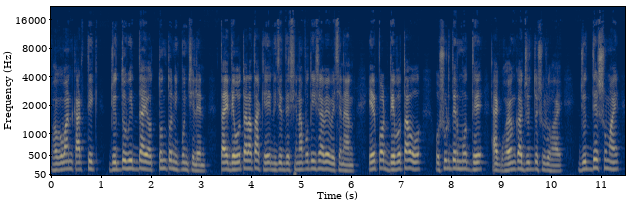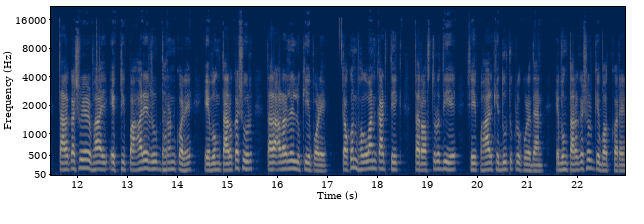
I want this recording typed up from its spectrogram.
ভগবান কার্তিক যুদ্ধবিদ্যায় অত্যন্ত নিপুণ ছিলেন, তাই দেবতারা তাকে নিজেদের সেনাপতি হিসাবে বেছে নেন। এরপর দেবতা ও অসুরদের মধ্যে এক ভয়ঙ্কর যুদ্ধ শুরু হয়। যুদ্ধের সময় তারকাসুরের ভাই একটি পাহাড়ের রূপ ধারণ করে এবং তারকাসুর তার আড়ালে লুকিয়ে পড়ে। তখন ভগবান কার্তিক তার অস্ত্র দিয়ে সেই পাহাড়কে দু টুকরো করে দেন এবং তারকাসুরকে বধ করেন।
